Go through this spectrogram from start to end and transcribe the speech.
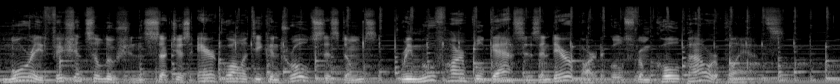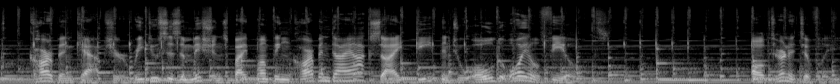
More efficient solutions such as air quality control systems remove harmful gases and air particles from coal power plants. Carbon capture reduces emissions by pumping carbon dioxide deep into old oil fields. Alternatively,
